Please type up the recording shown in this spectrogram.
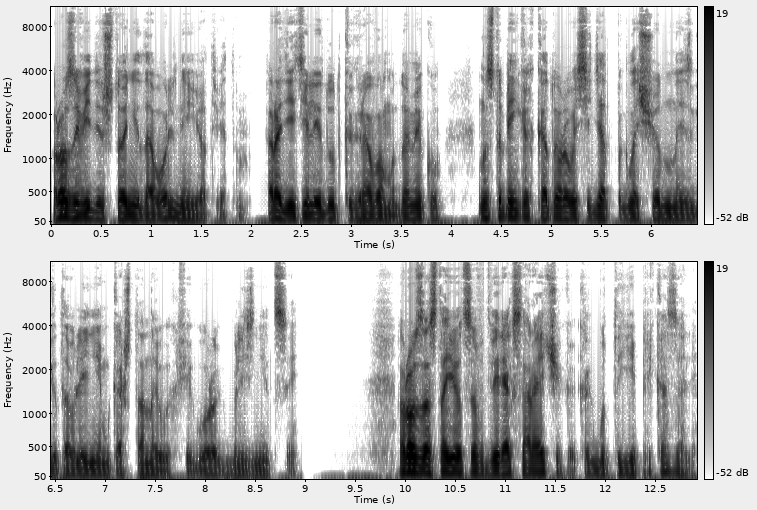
Роза видит, что они довольны ее ответом. Родители идут к игровому домику, на ступеньках которого сидят поглощенные изготовлением каштановых фигурок близнецы. Роза остается в дверях сарайчика, как будто ей приказали.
